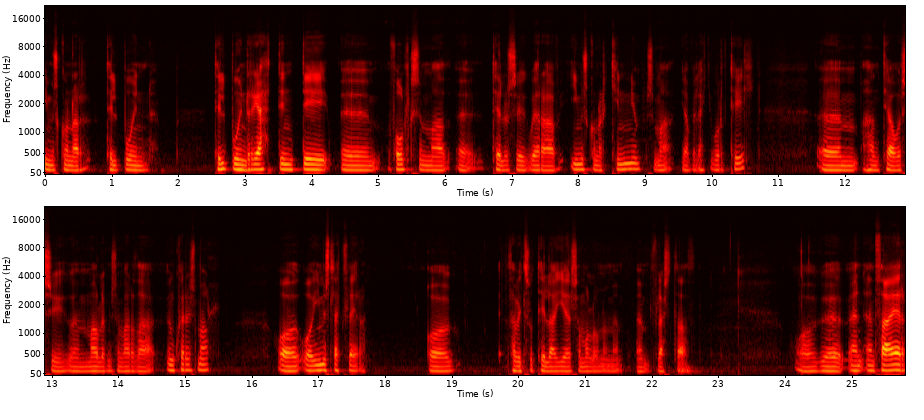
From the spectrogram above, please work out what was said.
ímiskonar tilbúin tilbúin réttindi um, fólk sem að telur sig vera af ímiskonar kynjum sem að jáfnvel ekki voru til um, hann tjáir sig um málefni sem varða umhverfismál og ímislegt fleira. Og það vil svo til að ég er sammálunum um, um flest það. Og uh, en, en það er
